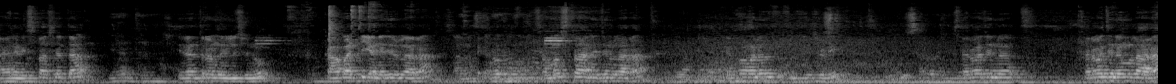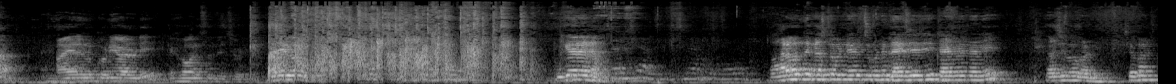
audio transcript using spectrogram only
ఆయన విశ్వాసత నిరంతరం నిలుచును. కాబట్టి అనుజనులారా సమస్త అనుజనులారా యెహోవాను స్తుతించుడి సర్వజన సర్వజనములారా ఆయనను కొనియాడుడి. యెహోవాను స్థుతించుడి ఇంకెవరైనా గుడ్ కష్టపడి నేర్చుకుంటే దయచేసి టైం ఏంటని మర్చిపోకండి. చెప్పండి.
